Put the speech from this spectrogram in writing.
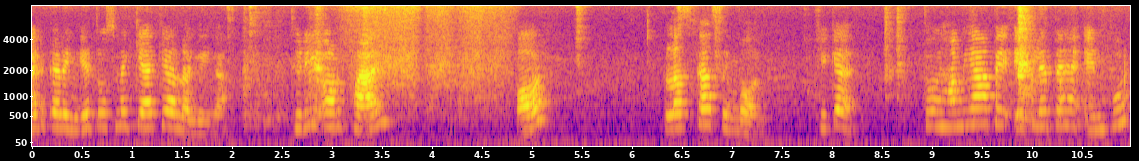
ऐड करेंगे तो उसमें क्या क्या लगेगा? थ्री और फाइव और प्लस का सिंबल, ठीक है? तो हम यहाँ पे एक लेते हैं इनपुट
